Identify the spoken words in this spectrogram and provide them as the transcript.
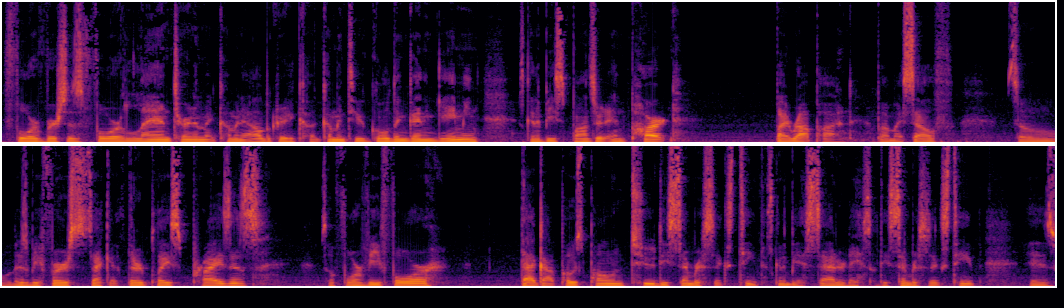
4 versus 4 LAN tournament coming to Albuquerque, coming to Golden Gun Gaming. It's going to be sponsored in part by Rotpod, by myself. So there's going to be first, second, third place prizes. So 4v4. That got postponed to December 16th. It's going to be a Saturday. So December 16th is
